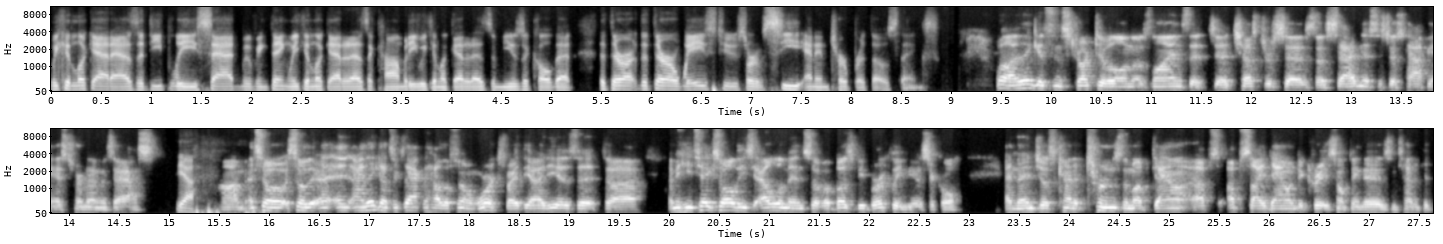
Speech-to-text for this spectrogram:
we can look at as a deeply sad, moving thing. We can look at it as a comedy. We can look at it as a musical. That that there are that there are ways to sort of see and interpret those things. Well, I think it's instructive along those lines that uh, Chester says sadness is just happiness turned on its ass. Yeah. Um, and so, so, and I think that's exactly how the film works, right? The idea is that, uh, I mean, he takes all these elements of a Busby Berkeley musical and then just kind of turns them up down ups, upside down to create something that is intended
